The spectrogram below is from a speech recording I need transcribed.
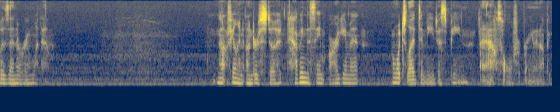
Was in a room with him. Not feeling understood, having the same argument, which led to me just being an asshole for bringing it up again.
